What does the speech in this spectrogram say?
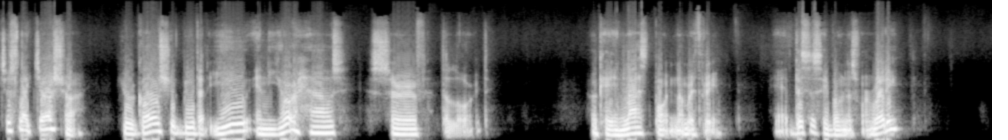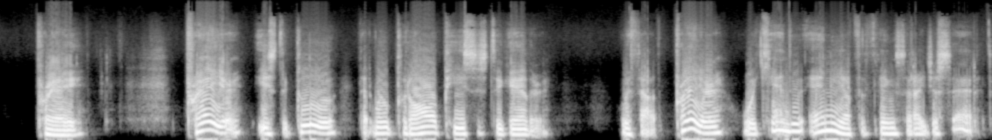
Just like Joshua, your goal should be that you and your house serve the Lord. Okay, and last point, number three. This is a bonus one. Ready? Pray. Prayer is the glue that will put all pieces together. Without prayer, we can't do any of the things that I just said.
